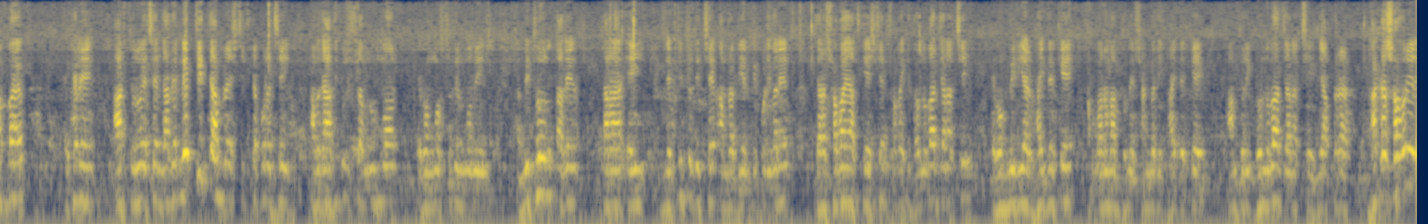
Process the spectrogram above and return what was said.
আহ্বায়ক। এখানে আর রয়েছেন যাদের নেতৃত্বে আমরা স্টেজটা বলেছি আমাদের আতিকুল ইসলাম রুম্মন এবং মকসুদুল মমিন মিথুন, তাদের, তারা এই নেতৃত্ব দিচ্ছেন আমরা বিএনপি পরিবারের। যারা সবাই আজকে এসছেন সবাইকে ধন্যবাদ জানাচ্ছি এবং মিডিয়ার ভাইদেরকে গণমাধ্যমের সাংবাদিক ভাইদেরকে আন্তরিক ধন্যবাদ জানাচ্ছি যে আপনারা ঢাকা শহরের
